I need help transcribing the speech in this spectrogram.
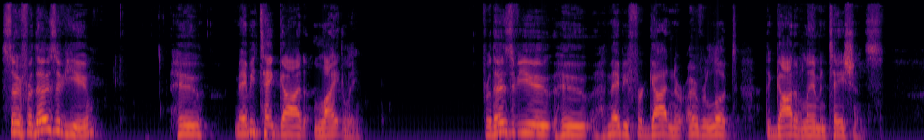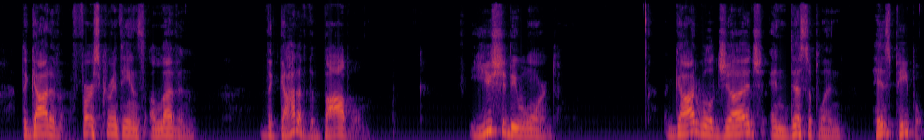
So, for those of you who maybe take God lightly, for those of you who have maybe forgotten or overlooked the God of Lamentations, the God of 1 Corinthians 11, the God of the Bible, you should be warned. God will judge and discipline his people.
